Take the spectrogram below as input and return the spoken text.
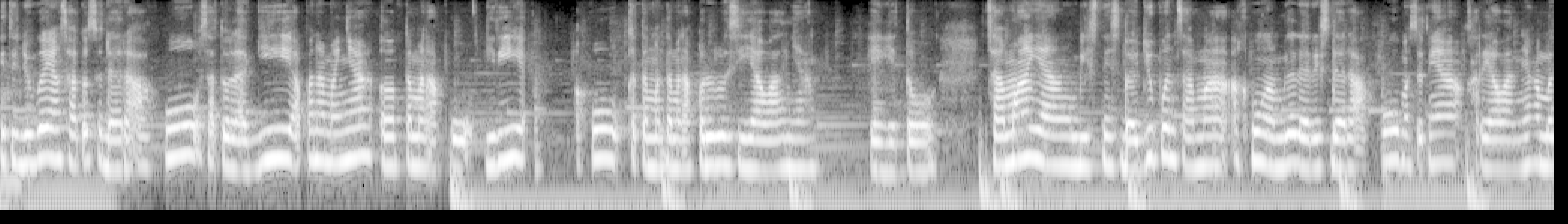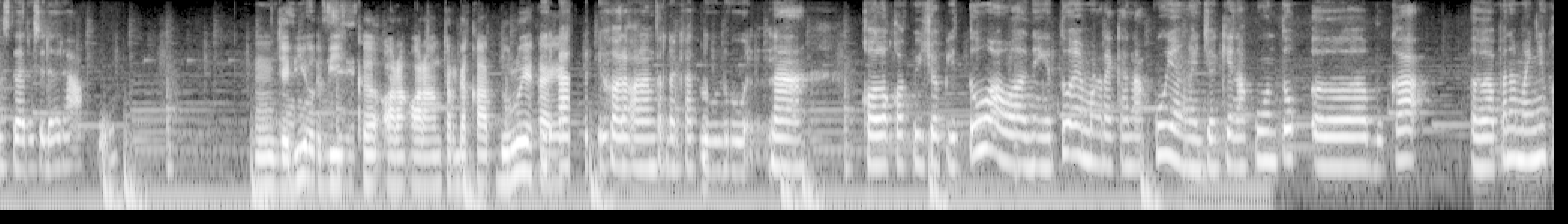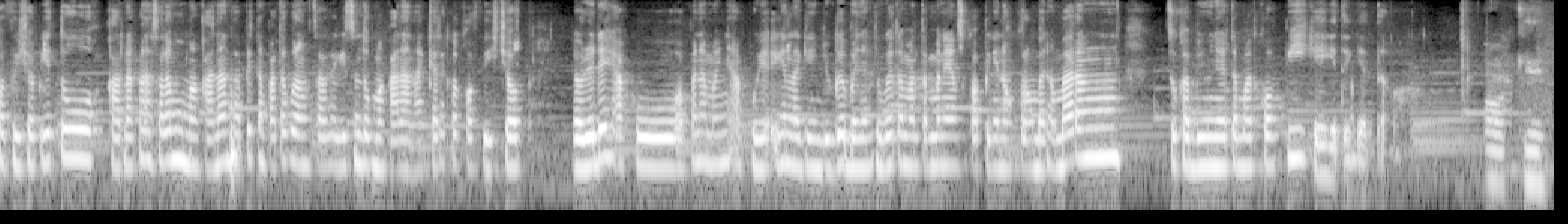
Itu juga yang satu saudara aku, satu lagi apa namanya eh, teman aku Jadi aku ke teman-teman aku dulu sih awalnya kayak gitu. Sama yang bisnis baju pun sama aku ngambil dari saudara aku maksudnya karyawannya ngambil dari saudara aku. Hmm, jadi lebih ke orang-orang terdekat dulu ya kak ya? Ya, lebih ke orang-orang terdekat dulu. Nah, kalau coffee shop itu awalnya itu emang rekan aku yang ngajakin aku untuk eh, buka eh, apa namanya coffee shop itu. Karena kan asalnya mau makanan tapi tempatnya kurang strategis untuk makanan. Akhirnya ke coffee shop ya udah deh aku apa namanya aku yakin lagi juga banyak juga teman-teman yang suka pengen nongkrong bareng-bareng suka bingung nyari tempat kopi kayak gitu-gitu Oke.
